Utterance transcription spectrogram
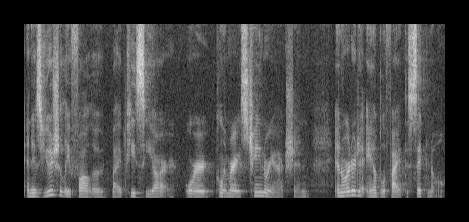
and is usually followed by PCR, or polymerase chain reaction, in order to amplify the signal,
